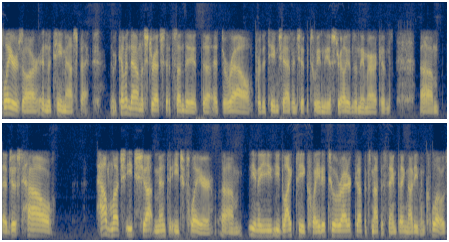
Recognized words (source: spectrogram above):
players are in the team aspect. We're coming down the stretch that Sunday at uh, at Doral for the team championship between the Australians and the Americans, um, and just how how much each shot meant to each player. Um, you know, you, you'd like to equate it to a Ryder Cup. It's not the same thing, not even close,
